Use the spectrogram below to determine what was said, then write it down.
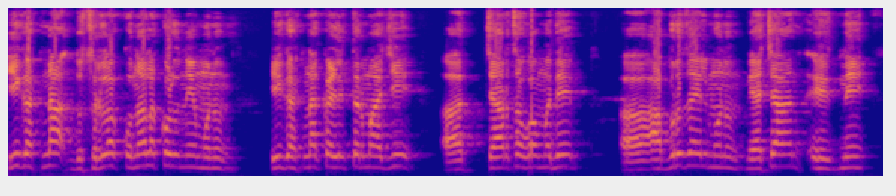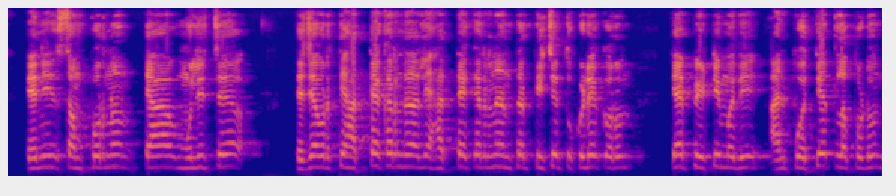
ही घटना दुसऱ्याला कोणाला कळू नये म्हणून ही घटना कळली तर माझी चार चौकामध्ये आब्रू जाईल म्हणून याच्या त्यांनी संपूर्ण त्या मुलीचं त्याच्यावरती हत्या करण्यात आली. हत्या केल्यानंतर तिचे तुकडे करून त्या पेटीमध्ये आणि पोत्यात लपटून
